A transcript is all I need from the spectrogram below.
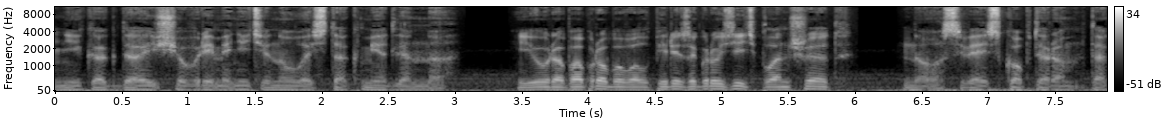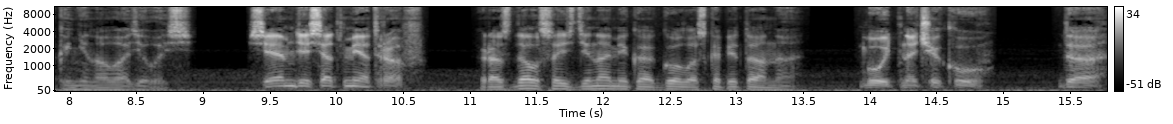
Никогда еще время не тянулось так медленно. Юра попробовал перезагрузить планшет, но связь с коптером так и не наладилась. «70 метров!» – раздался из динамика голос капитана. «Будь начеку». «Да»,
